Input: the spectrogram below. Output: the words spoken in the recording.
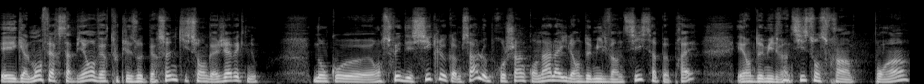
et également faire ça bien envers toutes les autres personnes qui sont engagées avec nous. Donc euh, on se fait des cycles comme ça. Le prochain qu'on a là, il est en 2026 à peu près. Et en 2026, on se fera un point.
